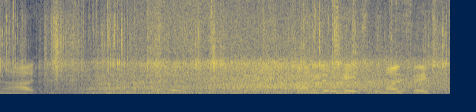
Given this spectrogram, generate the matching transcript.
No. Tiny little hits, but no fish.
